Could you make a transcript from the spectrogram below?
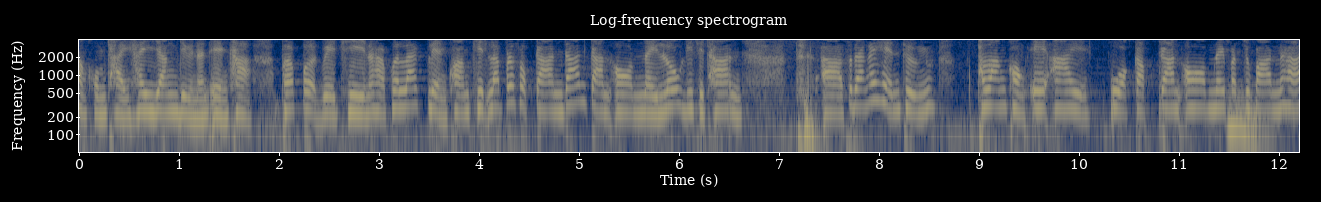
สังคมไทยให้ยั่งยืนนั่นเองค่ะ เพื่อเปิดเวทีนะคะเพื่อแลกเปลี่ยนความคิดและประสบการณ์ด้านการออมในโลกดิจิทัลแสดงให้เห็นถึง พลังของ AI บวกกับการออมในปัจจุบันนะคะ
